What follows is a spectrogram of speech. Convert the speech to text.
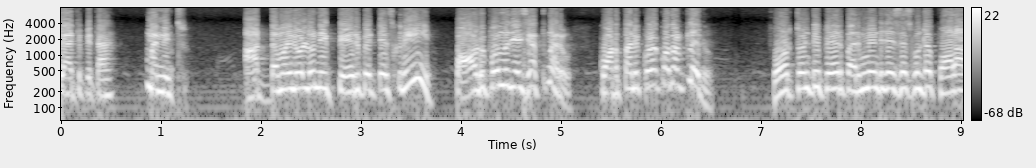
జాతిపిత మన్నించు. అడ్డమైన వాళ్ళు నీ పేరు పెట్టేసుకుని పాడు పనులు చేసేస్తున్నారు. కొడతానికి కూడా కుదరట్లేదు. ఫోర్ ట్వంటీ పేరు పర్మనెంట్ చేసేసుకుంటే పోలా?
